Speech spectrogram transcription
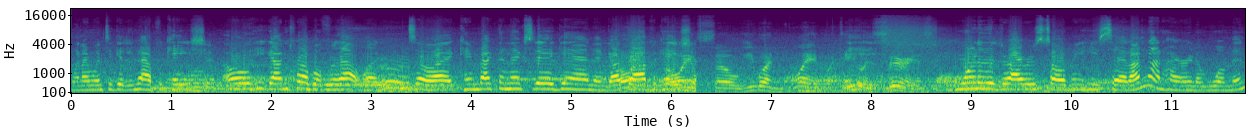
when I went to get an application. Oh, he got in trouble for that one. So I came back the next day again and got the oh, application. Oh, so he wasn't playing but he was serious. One of the drivers told me, he said, I'm not hiring a woman.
